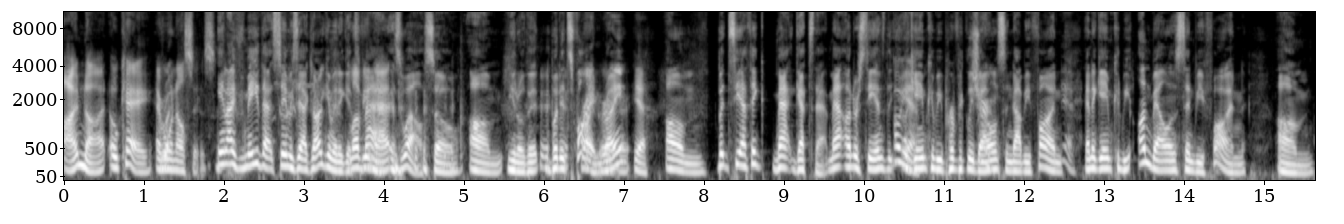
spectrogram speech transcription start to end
I'm not. Okay, everyone Right. else is. and I've made that same exact argument against Love you, Matt, Matt. as well. So, um, you know that, but it's fun, right? Yeah. Um, but see, I think Matt gets that. Matt understands that Oh, a yeah. game can be perfectly Sure. balanced and not be fun, Yeah. and a game could be unbalanced and be fun. Um,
